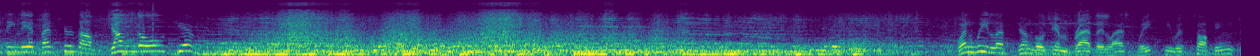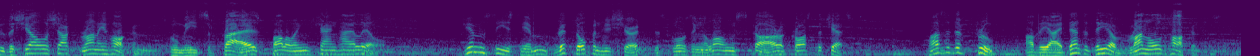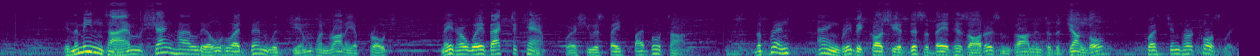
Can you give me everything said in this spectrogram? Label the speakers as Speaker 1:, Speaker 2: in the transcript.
Speaker 1: Presenting the adventures of Jungle Jim. When we left Jungle Jim Bradley last week, he was talking to the shell shocked Ronnie Hawkins, whom he surprised following Shanghai Lil. Jim seized him, ripped open his shirt, disclosing a long scar across the chest. Positive proof of the identity of Ronald Hawkins. In the meantime, Shanghai Lil, who had been with Jim when Ronnie approached, made her way back to camp, where she was faced by Bhutan. The prince, angry because she had disobeyed his orders and gone into the jungle, questioned her closely,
